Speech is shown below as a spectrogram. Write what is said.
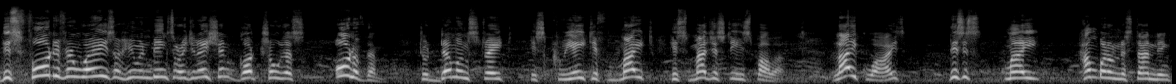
These four different ways of human beings' origination, God shows us all of them to demonstrate His creative might, His majesty, His power. Likewise, this is my humble understanding.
